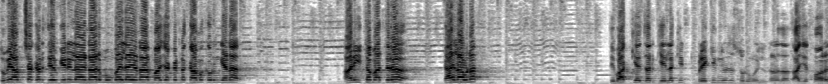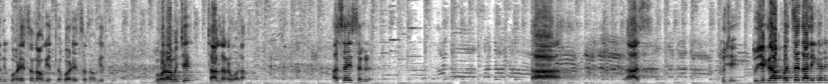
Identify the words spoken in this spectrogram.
तुम्ही आमच्याकडे देवगिरीला येणार मुंबईला येणार माझ्याकडनं काम करून घेणार. आणि इथं मात्र काय लावणार? ती वाक्य जर गेलं की ब्रेकिंग न्यूज सुरू होईल. अजित पवारांनी घोड्याचं नाव घेतलं घोड्याचं नाव घेतलं. घोडा म्हणजे चालणारा घोडा असं आहे सगळं. हा. बस तुझी तुझी ग्रामपंचायत आली का रे?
